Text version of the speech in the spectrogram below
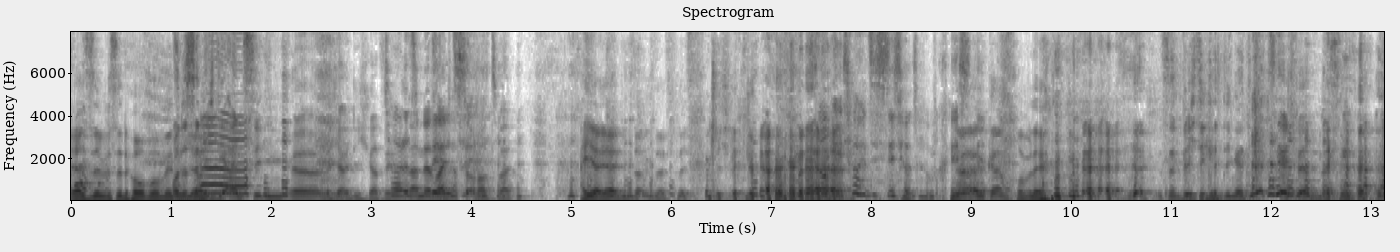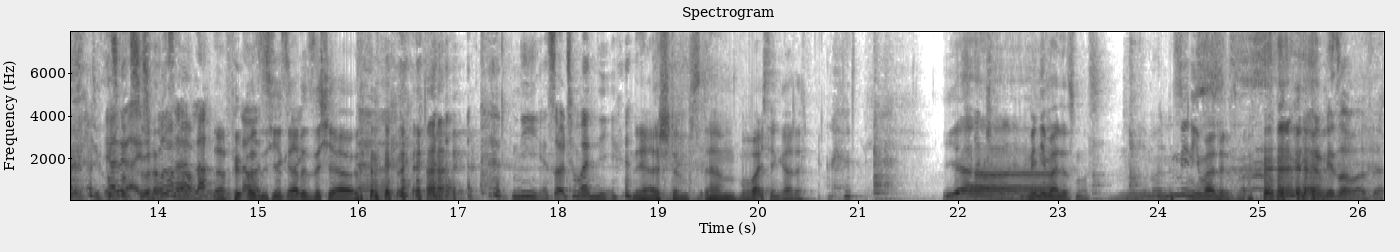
ja, ist ein bisschen homo Und es sind nicht die einzigen äh, Löcher, die ich gerade sehe. An der Bild. Seite hast du auch noch zwei. Ah, ja, ja, die Socken sollst du vielleicht wirklich wegwerfen. Sorry, ich wollte dich nicht unterbrechen. Ja, kein Problem. Das sind wichtige Dinge, die erzählt werden müssen. Die Ja, ich Zuhörer muss halt lachen. Da fühlt man sich hier gerade sicher. Nie, sollte man nie. Ja, stimmt. Ähm, wo war ich denn gerade? Ja. Minimalismus. Minimalismus. Minimalismus. Irgendwie sowas, ja.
